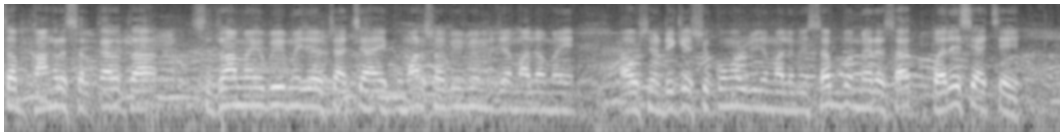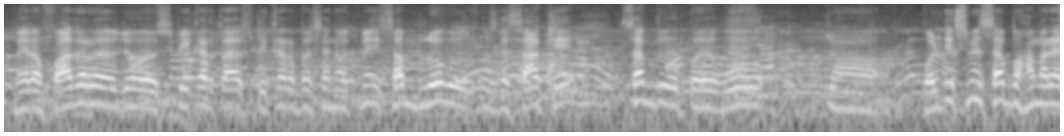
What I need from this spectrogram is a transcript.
सब कांग्रेस सरकार था सिद्धरामैया भी मुझे, चाचा है, कुमार स्वामी भी मुझे मालूम है, और उसमें डी के शिव कुमार भी मालूम है, सब मेरे साथ पहले से अच्छे हैं। मेरा फादर जो स्पीकर था स्पीकर पर्सन में सब लोग उसके साथ थे, सब वो पॉलिटिक्स में सब हमारे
